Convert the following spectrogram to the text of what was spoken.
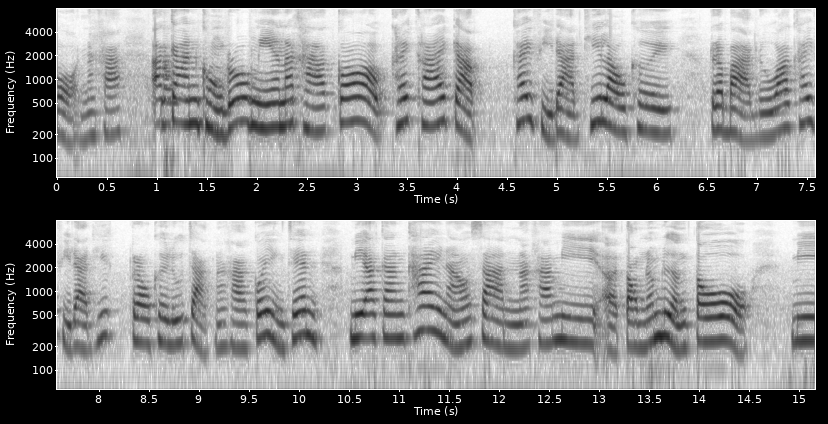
ก่อนนะคะ อาการของโรคนี้นะคะก็คล้ายๆกับไข้ฝีดาษที่เราเคยระบาดหรือว่าไข้ฝีดาษที่เราเคยรู้จักนะคะ ก็อย่างเช่น มีอาการไข้หนาวสั่นนะคะ มีต่อมน้ำเหลืองโต มี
